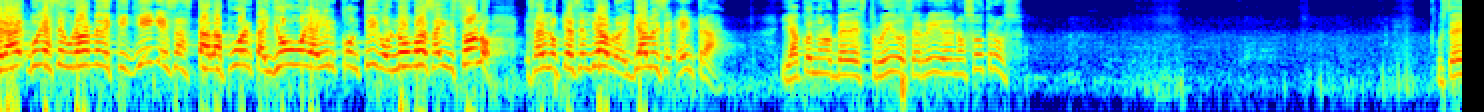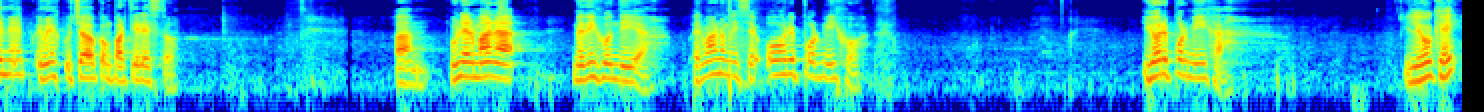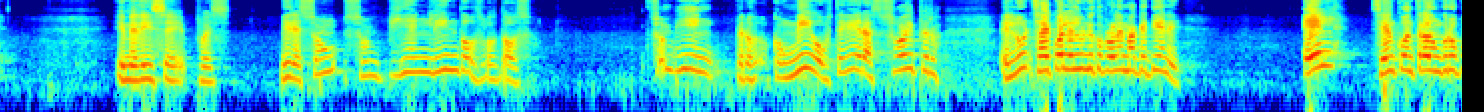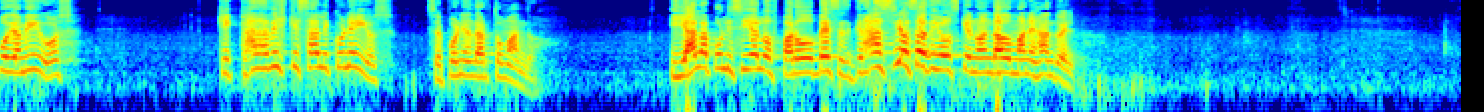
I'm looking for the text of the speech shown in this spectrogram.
Pero voy a asegurarme de que llegues hasta la puerta. Yo voy a ir contigo, no vas a ir solo. ¿Sabes lo que hace el diablo? El diablo dice, entra. Y ya cuando nos ve destruidos se ríe de nosotros. Ustedes me han, escuchado compartir esto. una hermana me dijo un día, hermano me dice, ore por mi hijo. Y ore por mi hija. Y le digo, ok. Y me dice, pues, mire, son, son bien lindos los dos. Son bien, pero conmigo, usted viera, soy, pero... El, ¿Sabe cuál es el único problema que tiene? Él se ha encontrado un grupo de amigos que cada vez que sale con ellos se pone a andar tomando. Y ya la policía los paró dos veces. Gracias a Dios que no han andado manejando él.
